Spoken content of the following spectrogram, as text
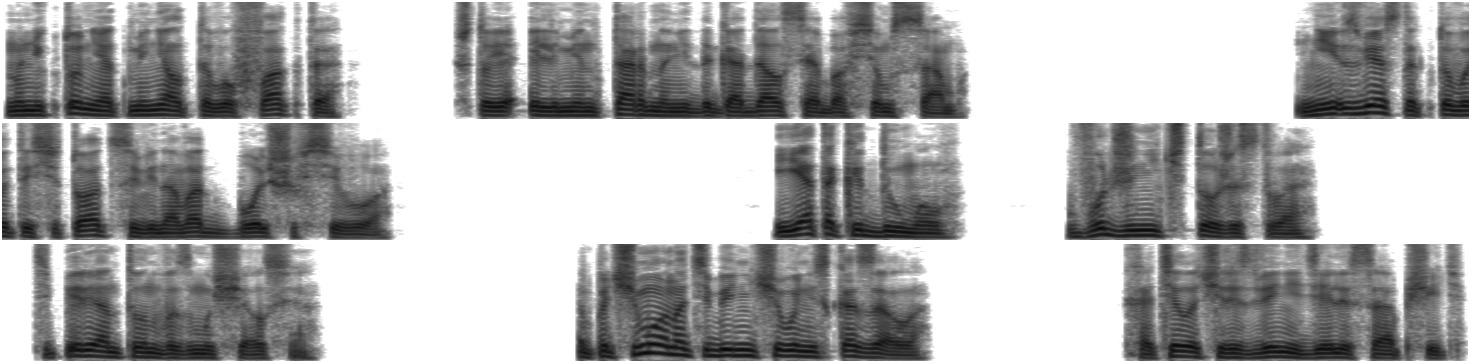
но никто не отменял того факта, что я элементарно не догадался обо всем сам. Неизвестно, кто в этой ситуации виноват больше всего. И я так и думал. Вот же ничтожество. Теперь Антон возмущался. «А почему она тебе ничего не сказала?» Хотела через две недели сообщить.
